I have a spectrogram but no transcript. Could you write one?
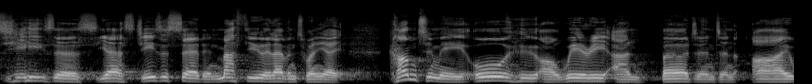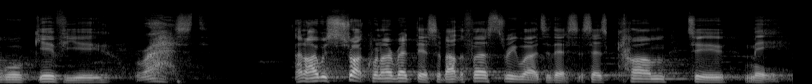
Jesus. Yes, Jesus said in Matthew 11 28, Come to me, all who are weary and burdened, and I will give you rest. And I was struck when I read this about the first three words of this. It says, Come to me.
